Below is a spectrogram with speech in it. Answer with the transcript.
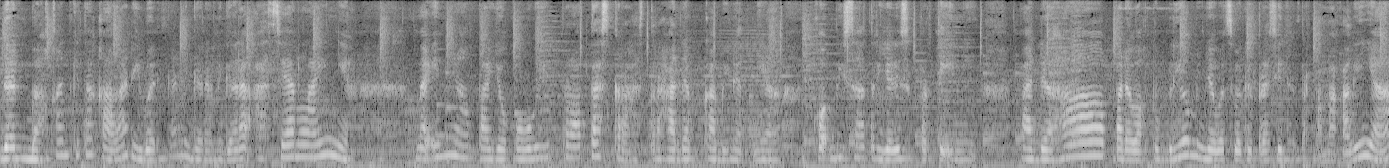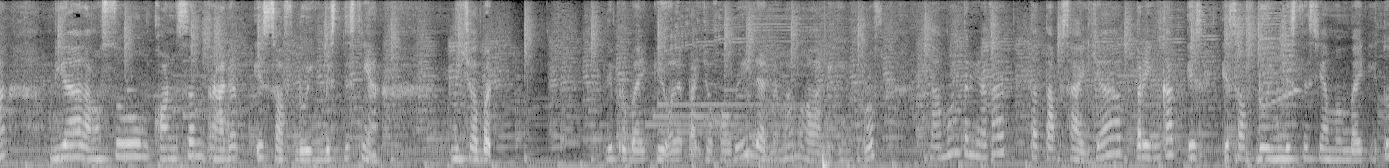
dan bahkan kita kalah dibandingkan negara-negara ASEAN lainnya. Nah ini yang Pak Jokowi protes keras terhadap kabinetnya. Kok bisa terjadi seperti ini? Padahal pada waktu beliau menjabat sebagai presiden pertama kalinya, dia langsung concern terhadap ease of doing businessnya. Dicoba diperbaiki oleh Pak Jokowi dan memang mengalami improve. Namun ternyata tetap saja peringkat ease, of doing business yang membaik itu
